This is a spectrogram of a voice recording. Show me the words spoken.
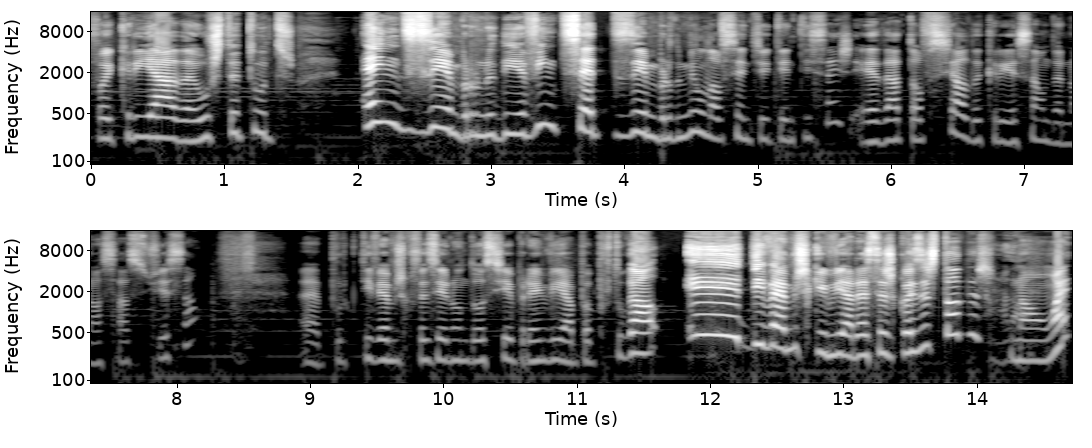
foi criada, os estatutos, em dezembro, no dia 27 de dezembro de 1986, é a data oficial da criação da nossa associação, porque tivemos que fazer um dossiê para enviar para Portugal e tivemos que enviar essas coisas todas, não é?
